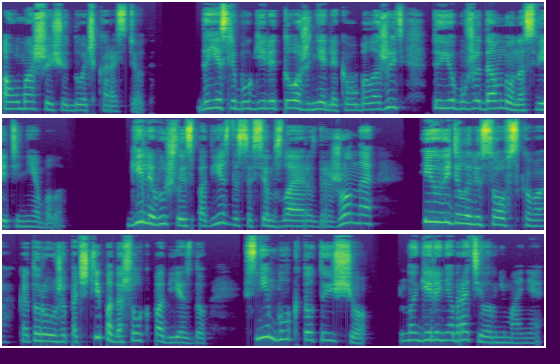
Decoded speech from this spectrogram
А у Маши еще дочка растет. Да если бы у Гели тоже не для кого было жить, то ее бы уже давно на свете не было. Геля вышла из подъезда совсем злая и раздраженная, и увидела Лисовского, который уже почти подошел к подъезду. С ним был кто-то еще, но Геля не обратила внимания.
